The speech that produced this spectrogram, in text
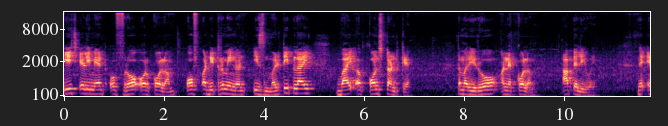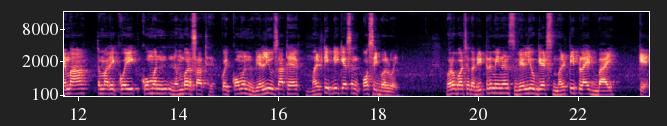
each element of row or column of a determinant is multiply by a constant k તમારી રો અને કોલમ આપેલી હોય. ને એમાં તમારી કોઈ કોમન નંબર સાથે, કોઈ કોમન વેલ્યુ સાથે મલ્ટિપ્લિકેશન પોસિબલ હોય. બરોબર છે? તો determinants value gets multiplied by k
